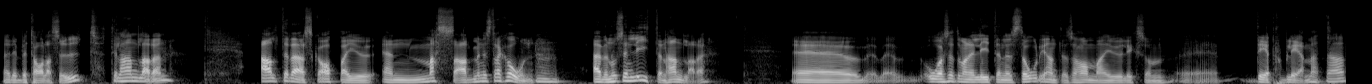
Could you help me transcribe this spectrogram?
När det betalas ut till handlaren. Allt det där skapar ju en massa administration, Mm. även hos en liten handlare. Eh, oavsett om man är liten eller stor egentligen så har man ju liksom eh, det problemet. Ja.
